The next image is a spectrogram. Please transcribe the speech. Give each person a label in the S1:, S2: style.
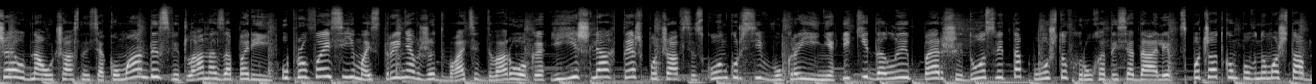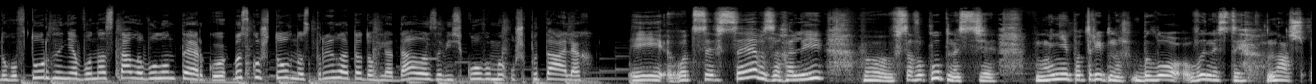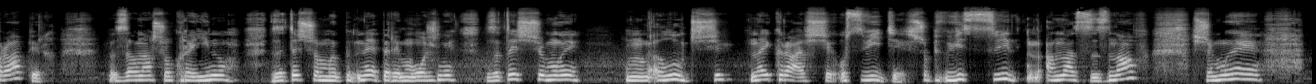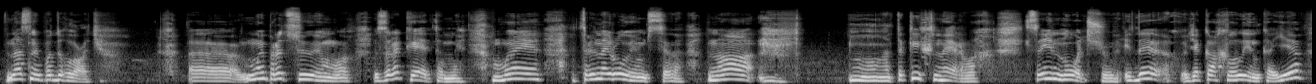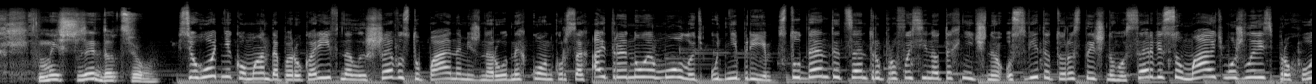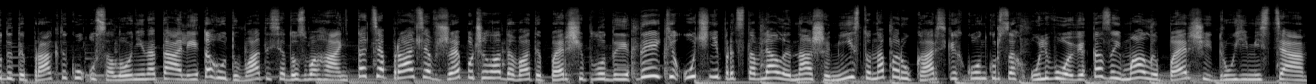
S1: Ще одна учасниця команди Світлана Запарій. У професії майстриня вже 22 роки. Її шлях теж почався з конкурсів в Україні, які дали перший досвід та поштовх рухатися далі. З початком повномасштабного вторгнення вона стала волонтеркою, безкоштовно стригла та доглядала за військовими у шпиталях.
S2: І оце все взагалі е, в совокупності мені потрібно було винести наш прапір за нашу Україну, за те, що ми непереможні, за те, що ми лучші, найкращі у світі, щоб весь світ о нас знав, що ми нас не подолать. Е, Ми працюємо з ракетами, ми тренуємося на таких нервах. Це і ночі, і де яка хвилинка є, ми йшли до цього.
S1: Сьогодні команда перукарів не лише виступає на міжнародних конкурсах, а й тренує молодь у Дніпрі. Студенти центру професійно-технічної освіти туристичного сервісу мають можливість проходити практику у салоні Наталії та готуватися до змагань. Та ця праця вже почала давати перші плоди. Деякі учні представляли наше місто на перукарських конкурсах у Львові та займали перші й другі місця.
